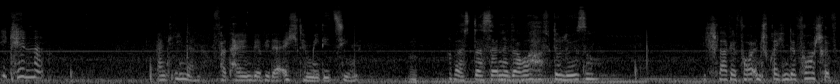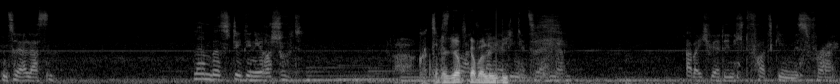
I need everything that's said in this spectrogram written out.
die Kinder. Dank Ihnen verteilen wir wieder echte Medizin. Aber ist das eine dauerhafte Lösung? Ich schlage vor, entsprechende Vorschriften zu erlassen. Lambert steht in ihrer Schuld. Ah, Gott sei Dank die Aufgabe erledigt. Aber ich werde nicht fortgehen, Miss Fry.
